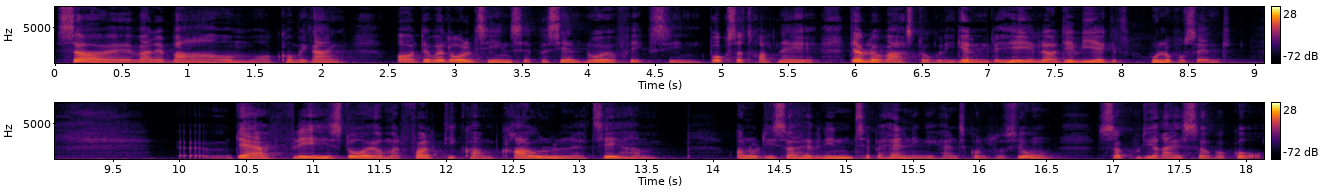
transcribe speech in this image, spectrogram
så øh, var det bare om at komme i gang. Og det var et altid, at patienten nu fik sin bukser trådt ned. Der blev bare stukket igennem det hele, og det virkede 100 procent. Øh, der er flere historier om, at folk de kom kravlende til ham, og når de så havde veninden til behandling i hans konsultation, så kunne de rejse op og gå.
